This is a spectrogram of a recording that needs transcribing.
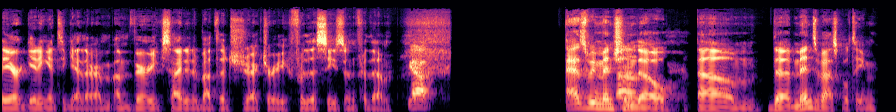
They are getting it together. I'm I'm very excited about the trajectory for this season for them. Yeah. As we mentioned, Um, though, um, the men's basketball team,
